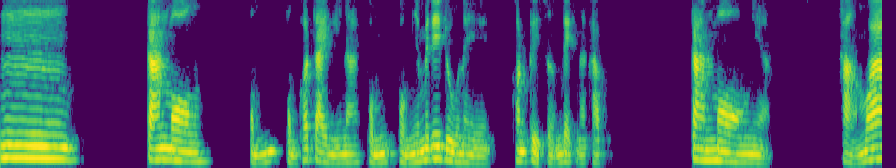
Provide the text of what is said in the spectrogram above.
อืม การมองผมผมเข้าใจอย่างนี้นะผมผมยังไม่ได้ดูในคอนกรีตเสริมเหล็กนะครับ การมองเนี่ย ถามว่า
